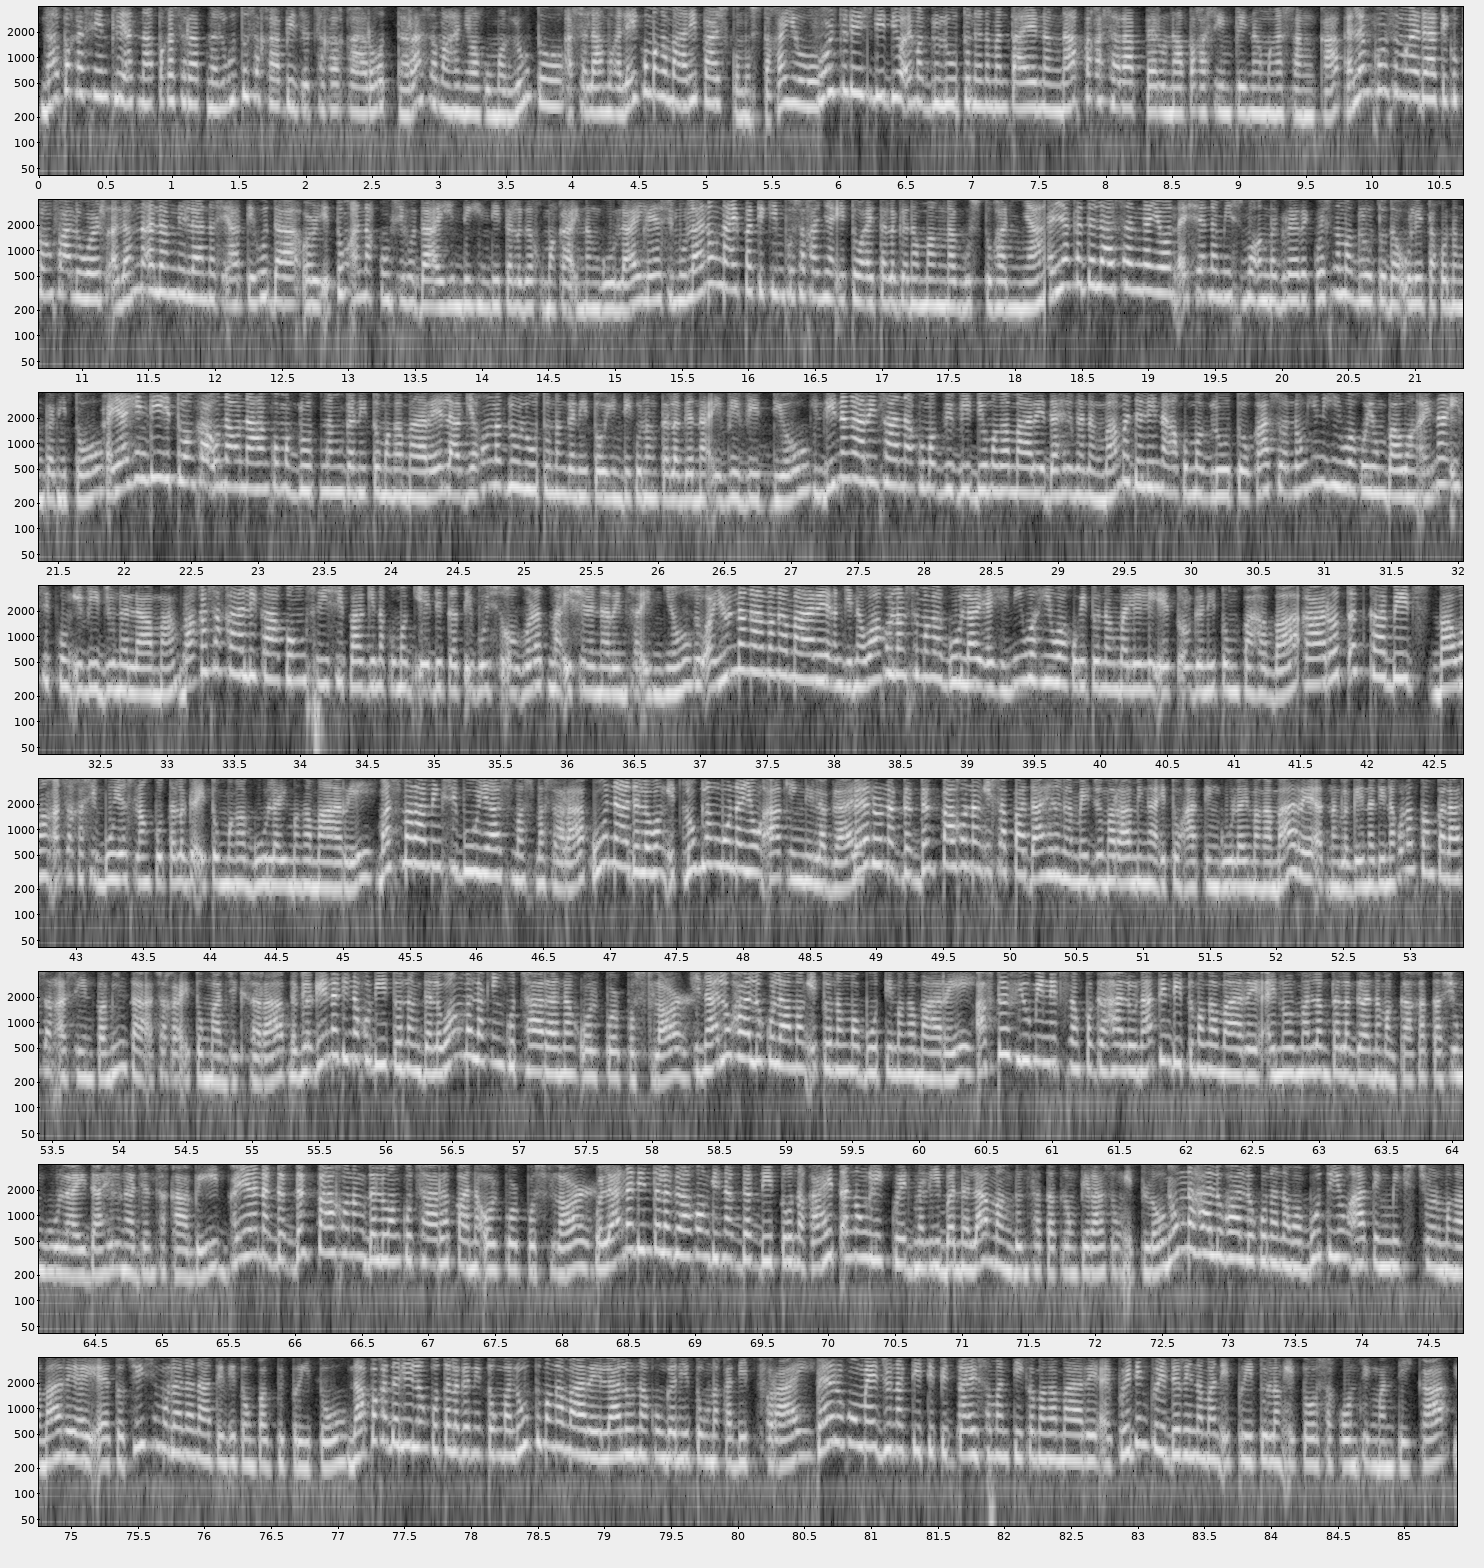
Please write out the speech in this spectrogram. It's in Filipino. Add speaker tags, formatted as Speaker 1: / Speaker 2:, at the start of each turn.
Speaker 1: Napakasimple at napakasarap na luto sa cabbage at saka karot. Tara, samahan niyo ako magluto. Assalamualaikum mga Maripars, kumusta kayo? For today's video ay magluluto na naman tayo ng napakasarap pero napakasimple ng mga sangkap. Alam kong sa mga dati ko pang followers, alam na alam nila na si Ate Huda or itong anak kong si Huda ay hindi-hindi talaga kumakain ng gulay. Kaya simula nung naipatikim ko sa kanya, ito ay talaga namang nagustuhan niya. Kaya kadalasan ngayon ay siya na mismo ang nagre-request na magluto daw ulit ako ng ganito. Kaya hindi ito ang kauna-unahan ko magluto ng ganito mga mare. Lagi akong nagluluto ng ganito, hindi ko lang talaga na i-video. Hindi na nga rin sana ako mag-video mga mare dahil nga nang mamadali na ako magluto. Kaso nung hinihiwa ko yung bawang ay naisip kong i-video na lamang. Baka sakali ka akong sisipagin ako mag-edit at i-voice over at ma-share na rin sa inyo. So ayun na nga mga mare, ang ginawa ko lang sa mga gulay ay hiniwa-hiwa ko ito ng maliliit o ganitong pahaba. Karot at cabbage, bawang at saka sibuyas lang po talaga itong mga gulay mga mare. Mas maraming sibuyas, mas masarap. Una, dalawang itlog lang muna yung aking nilagay. Pero nagdagdag pa ako ng isa pa dahil nga medyo marami nga itong ating gulay mga mare at naglagay na din ako ng pampalasang asin, paminta at saka itong magic sarap. Naglagay na din ako dito ng dalawang malaking kutsara ng all-purpose flour. Hinalo-halo ko lamang ito ng mabuti mga mare. After few minutes ng paghahalo natin dito mga mare ay normal lang talaga na magkakatas yung gulay dahil nga dyan sa cabbage. Kaya nagdagdag pa ako ng dalawang kutsara pa na all-purpose flour. Wala na din talaga akong dinagdag dito na kahit anong liquid maliban na lamang dun sa tatlong pirasong itlog. Nung nahalo-halo ko na ng mabuti yung ating mixture mga mare ay eto sisimulan na natin itong pagpiprito. Napakadali lang po talaga nitong maluto mga mare lalo na kung ganitong naka-deep fry. Pero kung medyo nagtitipid tayo sa mantika mga mare ay pwedeng pwede rin naman iprito lang ito sa konting mantika.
